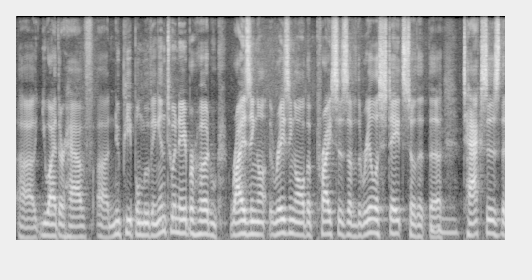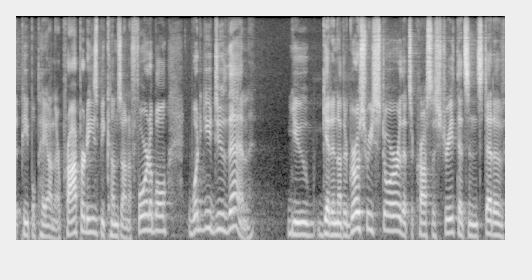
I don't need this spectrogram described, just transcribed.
uh, you either have uh, new people moving into a neighborhood, rising, raising all the prices of the real estate so that the taxes that people pay on their properties becomes unaffordable. What do you do then? You get another grocery store that's across the street that's instead of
